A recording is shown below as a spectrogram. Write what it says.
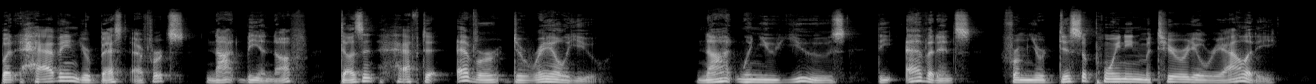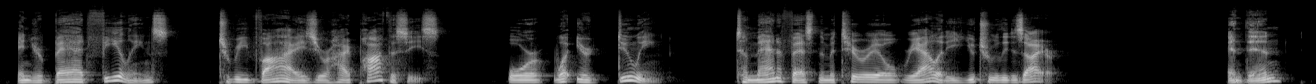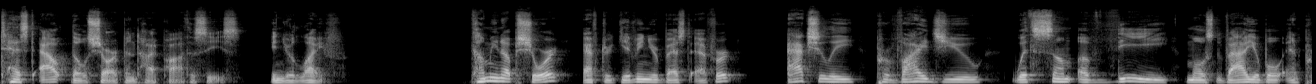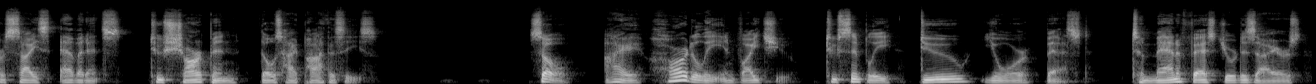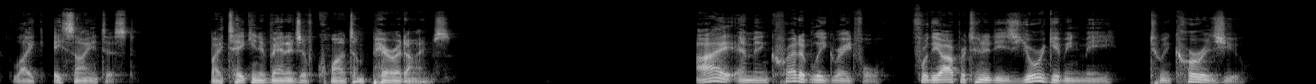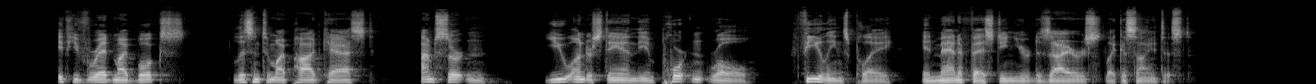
But having your best efforts not be enough doesn't have to ever derail you. Not when you use the evidence from your disappointing material reality and your bad feelings to revise your hypotheses or what you're doing to manifest the material reality you truly desire. And then test out those sharpened hypotheses in your life. Coming up short after giving your best effort actually provides you with some of the most valuable and precise evidence to sharpen those hypotheses. So I heartily invite you to simply do your best to manifest your desires like a scientist by taking advantage of quantum paradigms. I am incredibly grateful for the opportunities you're giving me to encourage you. If you've read my books, listened to my podcast, I'm certain you understand the important role feelings play in manifesting your desires like a scientist.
